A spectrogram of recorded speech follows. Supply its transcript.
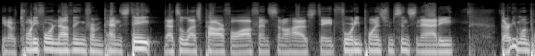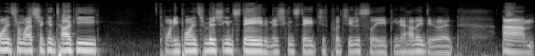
You know, 24 nothing from Penn State. That's a less powerful offense than Ohio State. 40 points from Cincinnati, 31 points from Western Kentucky, 20 points from Michigan State. And Michigan State just puts you to sleep. You know how they do it. Um,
